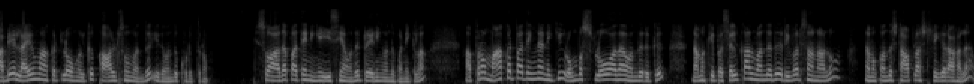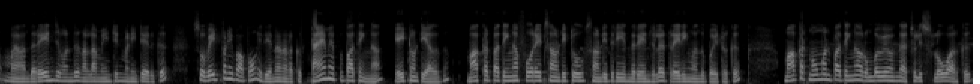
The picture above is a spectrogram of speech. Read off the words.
அப்படியே லைவ் மார்க்கெட்டில் உங்களுக்கு கால்ஸும் வந்து இது வந்து கொடுத்துரும். ஸோ அதை பார்த்தே நீங்கள் ஈஸியாக வந்து ட்ரேடிங் வந்து பண்ணிக்கலாம். அப்புறம் மார்க்கெட் பார்த்தீங்கன்னா இன்றைக்கி ரொம்ப ஸ்லோவாக தான் வந்து இருக்குது நமக்கு இப்போ செல் கால் வந்தது ரிவர்ஸ் ஆனாலும் நமக்கு வந்து ஸ்டாப் லாஸ் ட்ரிகர் ஆகலை. அந்த ரேஞ்சு வந்து நல்லா மெயின்டைன் பண்ணிகிட்டே இருக்குது ஸோ வெயிட் பண்ணி பார்ப்போம் இது என்ன நடக்குது. டைம் இப்போ பார்த்தீங்கன்னா எயிட் டுவெண்ட்டி ஆகுது. மார்க்கெட் பார்த்தீங்கன்னா four eight seventy two seventy three இந்த ரேஞ்சில் ட்ரேடிங் வந்து போயிட்டுருக்கு மார்க்கெட் மூவ்மெண்ட் பார்த்தீங்கன்னா ரொம்பவே வந்து ஆக்சுவலி ஸ்லோவாக இருக்குது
